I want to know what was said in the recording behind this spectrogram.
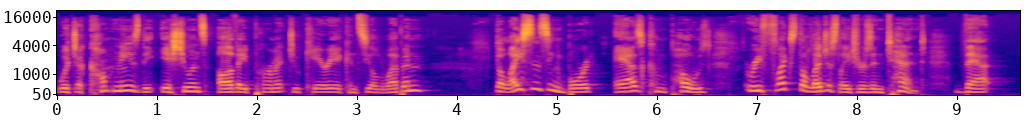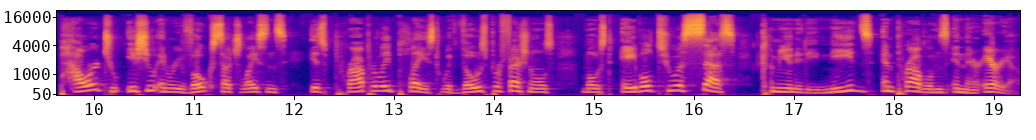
which accompanies the issuance of a permit to carry a concealed weapon, the licensing board as composed reflects the legislature's intent that power to issue and revoke such license is properly placed with those professionals most able to assess community needs and problems in their area.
